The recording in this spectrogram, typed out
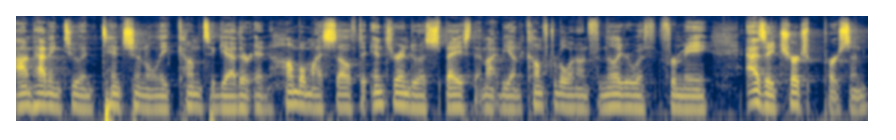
I'm having to intentionally come together and humble myself to enter into a space that might be uncomfortable and unfamiliar with for me as a church person.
